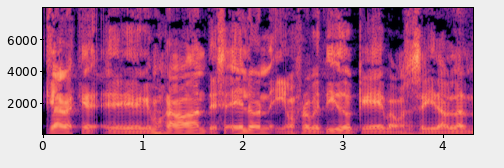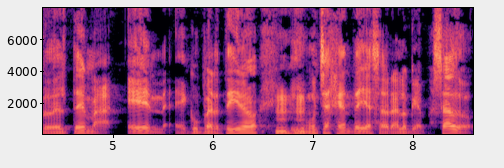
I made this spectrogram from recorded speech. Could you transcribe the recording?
Claro, es que eh, hemos grabado antes Elon y hemos prometido que vamos a seguir hablando del tema en Cupertino y Ujú. mucha gente ya sabrá lo que ha pasado.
